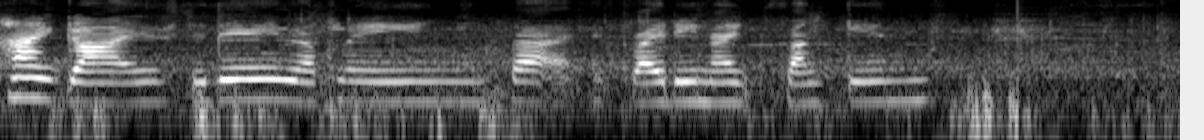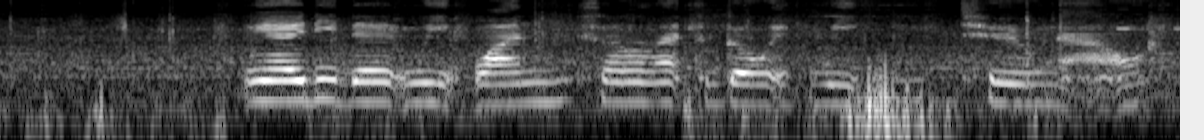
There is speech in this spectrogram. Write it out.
Hi guys, today we are playing Friday Night Funkin'. We already did week 1, so let's go with week 2 now.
